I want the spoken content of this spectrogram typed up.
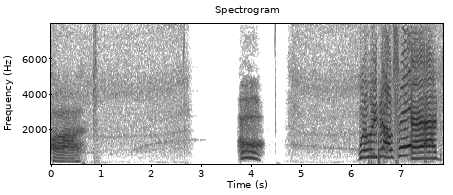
Ah. Willie Nelson.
